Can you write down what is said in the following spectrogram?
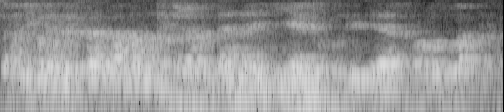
Шановні колеги депутати, вам розданий порядок денний. Є пропозиція проголосувати за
